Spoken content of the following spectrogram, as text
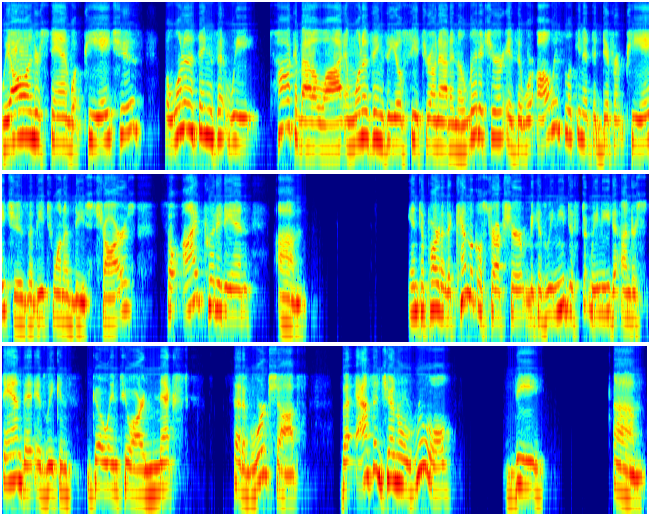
We all understand what pH is, but one of the things that we talk about a lot, and one of the things that you'll see thrown out in the literature is that we're always looking at the different pHs of each one of these chars. So I put it in um, into part of the chemical structure because we need to we need to understand it as we can go into our next set of workshops. But as a general rule, the um,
